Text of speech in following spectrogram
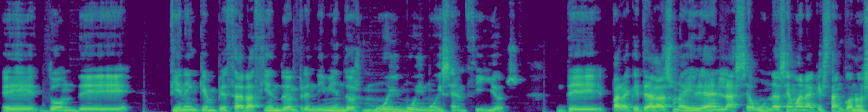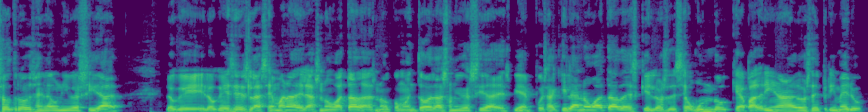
eh, donde tienen que empezar haciendo emprendimientos muy, muy, muy sencillos. De, para que te hagas una idea, en la segunda semana que están con nosotros en la universidad, lo que, lo que es es la semana de las novatadas, ¿no? Como en todas las universidades. Bien, pues aquí la novatada es que los de segundo, que apadrinan a los de primero,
